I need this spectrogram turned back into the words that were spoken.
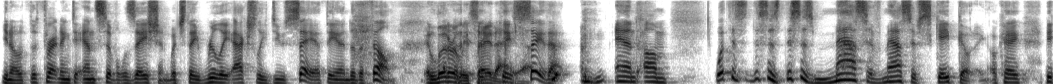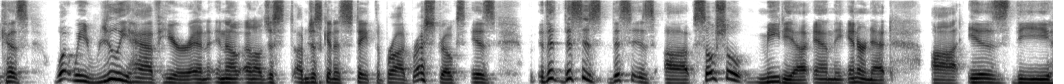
you know, threatening to end civilization, which they really actually do say at the end of the film. They literally say that. They yeah. say that. and, um, what this this is this is massive massive scapegoating okay? Because what we really have here and and I'll, and I'll just i'm just going to state the broad brushstrokes is th- this is this is uh, social media and the internet uh, is the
